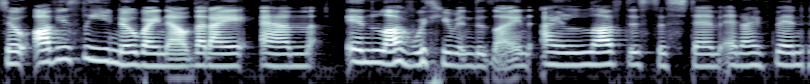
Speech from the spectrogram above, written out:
So, obviously, you know by now that I am in love with human design. I love this system, and I've been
